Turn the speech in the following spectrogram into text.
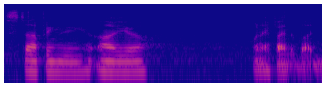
stopping the audio when I find the button.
